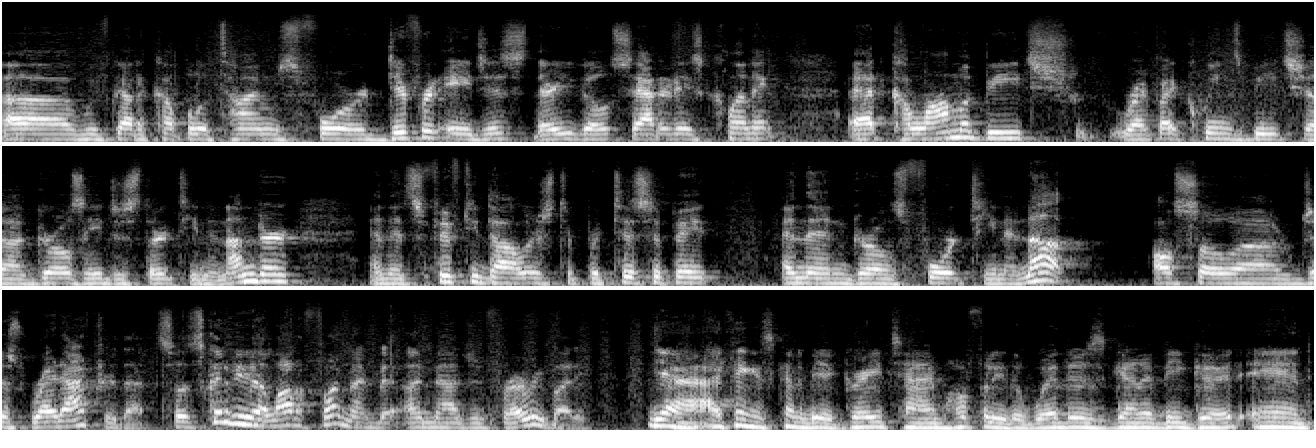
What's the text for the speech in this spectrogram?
Uh, we've got a couple of times for different ages. There you go, Saturday's clinic at Kalama Beach, right by Queens Beach, uh, girls ages 13 and under, and it's $50 to participate, and then girls 14 and up also uh, just right after that. So it's going to be a lot of fun, I, I imagine, for everybody. Yeah, I think it's going to be a great time. Hopefully the weather's going to be good. And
